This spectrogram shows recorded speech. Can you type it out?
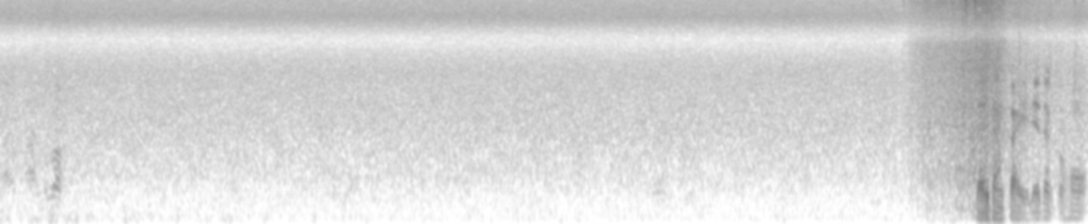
หลายพันหรือเปล่า ได้ทางไก่ได้ทางกระห้องก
